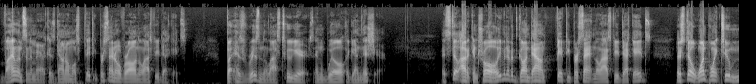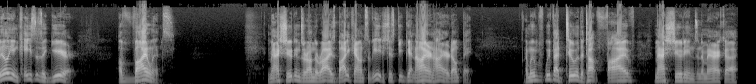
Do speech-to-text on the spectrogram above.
Violence in America is down almost 50% overall in the last few decades, but has risen the last two years and will again this year. It's still out of control, even if it's gone down 50% in the last few decades. There's still 1.2 million cases a year of violence. Mass shootings are on the rise. Body counts of each just keep getting higher and higher, don't they? I mean, we've, had two of the top five mass shootings in America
